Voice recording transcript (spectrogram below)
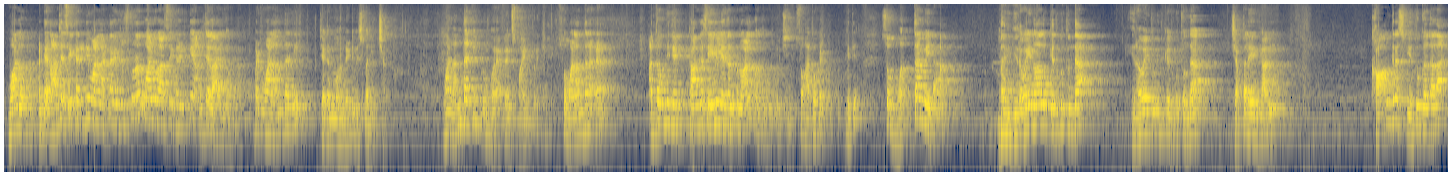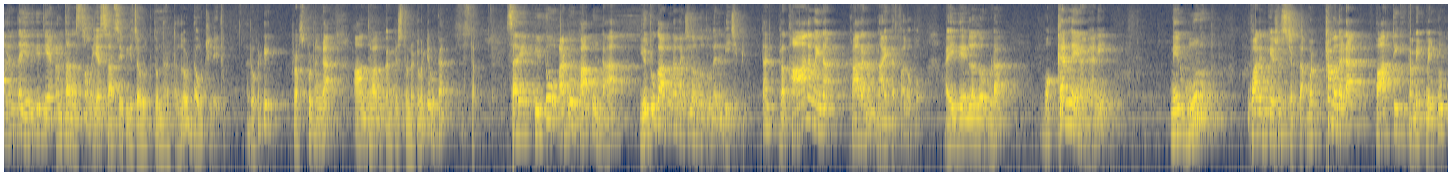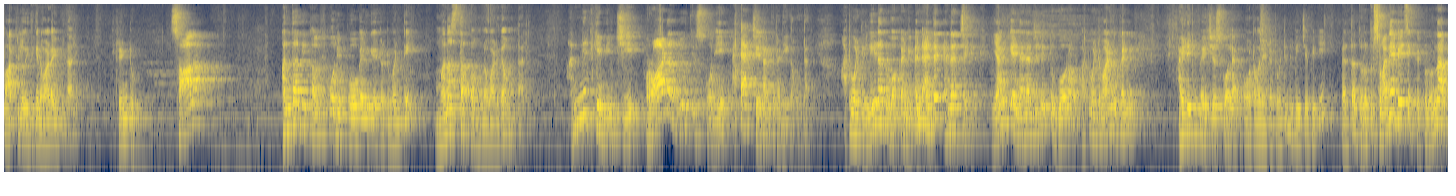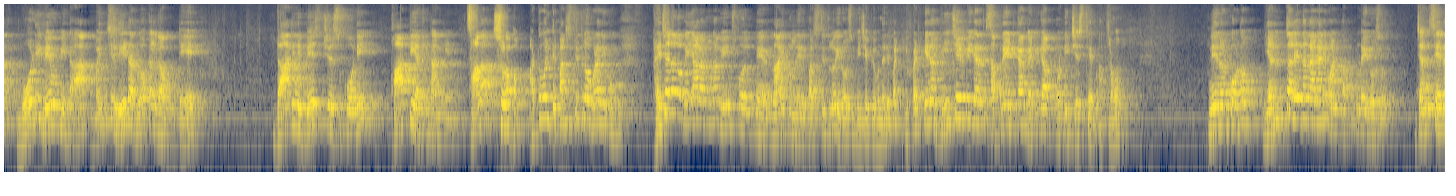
వాళ్ళు అంటే రాజశేఖర్ రెడ్డి వాళ్ళని అట్లాగే చూసుకున్నారు వాళ్ళు రాజశేఖర్ రెడ్డికి అంతే లాయల్గా ఉన్నారు. బట్ వాళ్ళందరినీ జగన్మోహన్ రెడ్డి విస్మరించాడు. వాళ్ళందరికీ ఇప్పుడు ఇంకో రెఫరెన్స్ పాయింట్ దొరికింది. సో వాళ్ళందరూ అక్కడ అంతకుముందు ఉంది కాంగ్రెస్ ఏమీ లేదనుకున్న వాళ్ళు కొంతమందికి వచ్చింది. సో అదొకటి ఇది. సో మొత్తం మీద మరి ఇరవై నాలుగుకి ఎదుగుతుందా? ఇరవై తొమ్మిదికి ఎదుగుతుందా? చెప్పలేం కానీ కాంగ్రెస్ ఎదుగుదల ఎంత ఎదిగితే అంత నష్టం వైఎస్ఆర్సీపీకి జరుగుతుందంటల్లో డౌట్ లేదు. అదొకటి ప్రస్ఫుటంగా ఆంధ్రాలో కనిపిస్తున్నటువంటి ఒక సిస్టమ్. సరే ఇటు అటు కాకుండా ఎటు కాకుండా మధ్యలో పోతున్నది బీజేపీ. దానికి ప్రధానమైన కారణం నాయకత్వ లోపం. ఐదేళ్ళలో కూడా ఒక్కరినైనా కానీ నేను మూడు క్వాలిఫికేషన్స్ చెప్తా. మొట్టమొదట పార్టీకి కమిట్మెంటు పార్టీలో ఎదిగిన వాడై ఉండాలి. రెండు చాలా అందరినీ కలుపుకొని పోగలిగేటటువంటి మనస్తత్వం ఉన్నవాడిగా ఉండాలి. అన్నిటికీ మించి బ్రాడర్ వ్యూ తీసుకొని అటాక్ చేయడానికి రెడీగా ఉండాలి. అటువంటి లీడర్ని ఒకరిని and and then energetic young and energetic to go అటువంటి వాడిని ఒకరిని ఐడెంటిఫై చేసుకోలేకపోవటం అనేటటువంటిది బీజేపీకి పెద్ద దురదృష్టం. అదే బేసిక్ ఇప్పుడున్న మోడీ వేవ్ మీద మంచి లీడర్ లోకల్గా ఉంటే దానిని బేస్ చేసుకొని పార్టీ ఎదగటానికి చాలా సులభం. అటువంటి పరిస్థితిలో కూడా నీకు ప్రజలలో వేయాలనుకున్నా వేయించుకోలే నాయకులు లేని పరిస్థితిలో ఈరోజు బీజేపీ ఉన్నది. బట్ ఇప్పటికైనా బీజేపీ కనుక సపరేట్గా గట్టిగా పోటీ చేస్తే మాత్రం నేను అనుకోవటం ఎంత లేదన్నా కానీ వాళ్ళు తప్పకుండా ఈరోజు జనసేన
